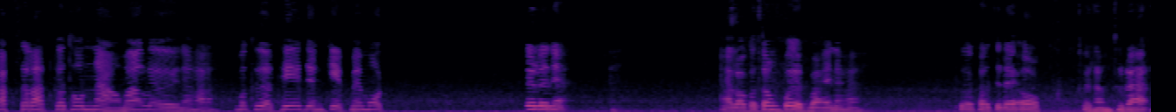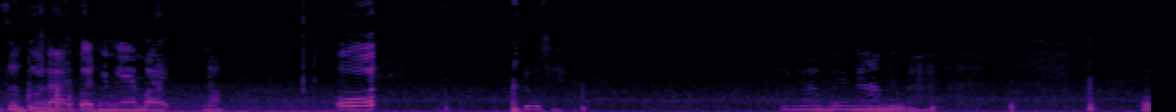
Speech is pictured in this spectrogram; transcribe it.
ผักสลัดก็ทนหนาวมากเลยนะคะมะเขือเทศยังเก็บไม่หมดเลยเนี่ย อะเราก็ต้องเปิดไว้นะคะ เพื่อเขาจะได้ออกไปทำธุระส่วนตัวได้เปิดแง้มๆไว้เนาะโอ้ยดูสิที่งามก็ยังงามอยู่นะคะโอ้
